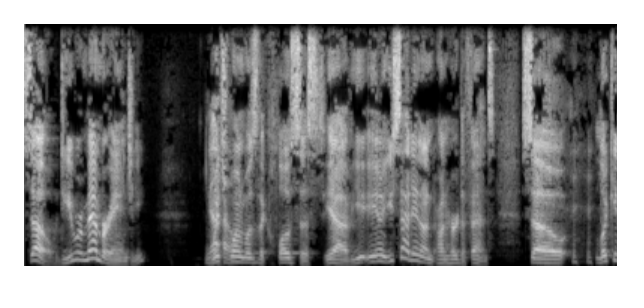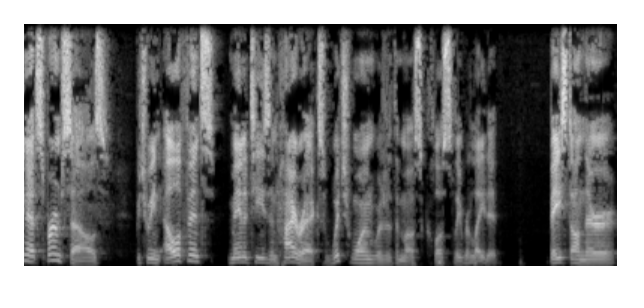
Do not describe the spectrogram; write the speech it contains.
So, do you remember, Angie, which Uh-oh. one was the closest? Yeah, you, you know, you sat in on, on her defense. So, looking at sperm cells between elephants, manatees, and hyrax, which one was the most closely related based on their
